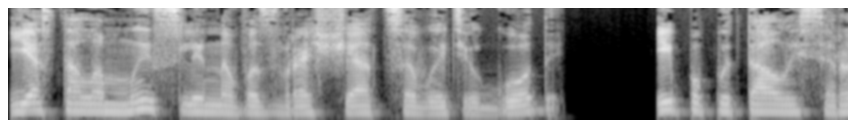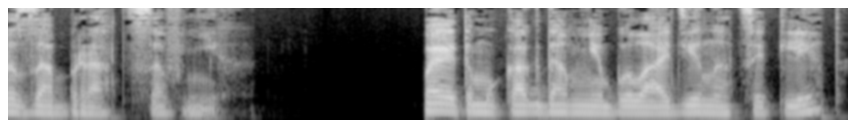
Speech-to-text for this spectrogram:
я стала мысленно возвращаться в эти годы и попыталась разобраться в них. Поэтому, когда мне было 11 лет,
